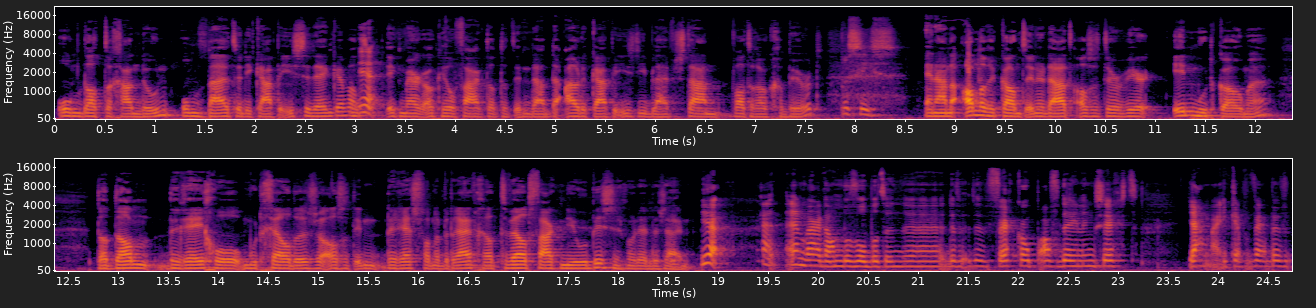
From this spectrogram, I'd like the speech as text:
om dat te gaan doen. Om buiten die KPI's te denken. Want ik merk ook heel vaak dat het inderdaad de oude KPI's die blijven staan, wat er ook gebeurt. Precies. En aan de andere kant inderdaad, als het er weer in moet komen dat dan de regel moet gelden zoals het in de rest van het bedrijf geldt, terwijl het vaak nieuwe businessmodellen zijn. Ja, en, en, waar dan bijvoorbeeld een, de, de, de, verkoopafdeling zegt... Ja, maar ik heb, we hebben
